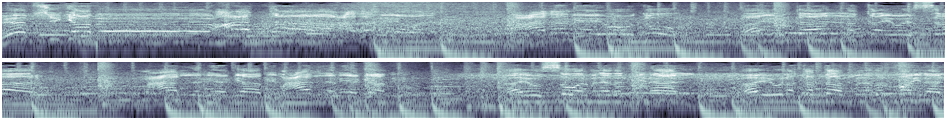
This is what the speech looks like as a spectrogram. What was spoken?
يمشي جابي حطها عالمي يا ولد. عالمي أيوه هدوء. أيوه تألق أيوه إصرار. معلم يا جابي معلم يا جابي. أيوه الصور من هذا الفينال. أيوه لقطات من هذا الفاينل.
